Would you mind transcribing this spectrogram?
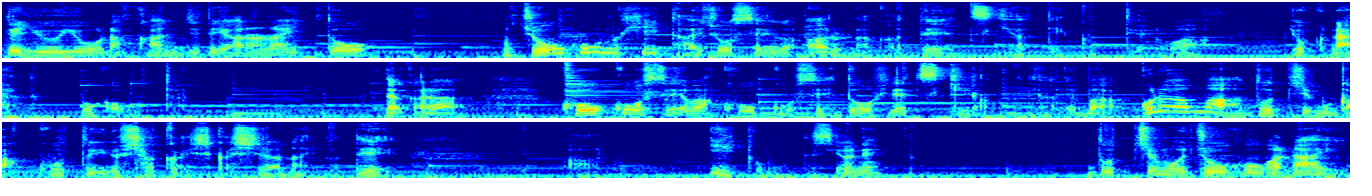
ていうような感じでやらないと情報の非対称性がある中で付き合っていくっていうのは良くないと僕は思ってるだから高校生は高校生同士で付き合うのであればこれはまあどっちも学校という社会しか知らないのであのいいと思うんですよね。どっちも情報がない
